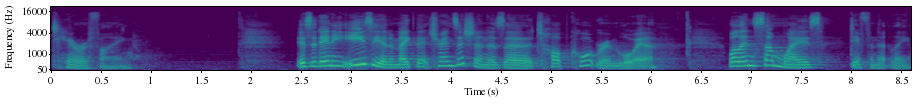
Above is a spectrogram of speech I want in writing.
terrifying. Is it any easier to make that transition as a top courtroom lawyer? Well, in some ways, definitely.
